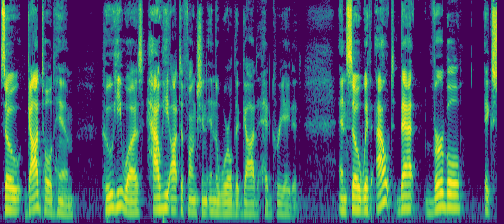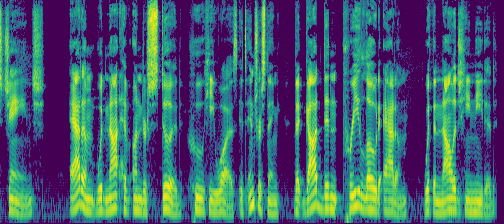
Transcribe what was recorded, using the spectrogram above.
So God told him, who he was, how he ought to function in the world that God had created. And so, without that verbal exchange, Adam would not have understood who he was. It's interesting that God didn't preload Adam with the knowledge he needed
